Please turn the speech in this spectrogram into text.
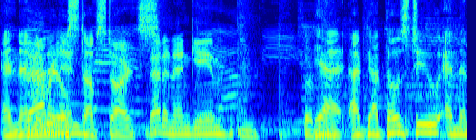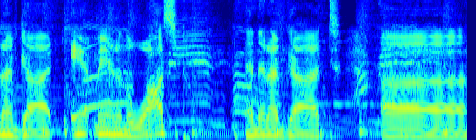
And then that the real End- stuff starts. That an Endgame. Mm, so yeah, I've got those two, and then I've got Ant Man and the Wasp, and then I've got uh,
